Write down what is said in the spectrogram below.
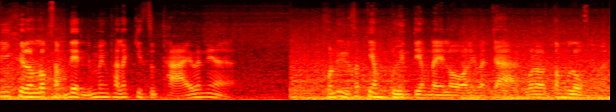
นี่คือเรารบสำเร็จหรือแม่งภารกิจสุดท้ายวะเนี่ย คนอื่นเขาเตรียมปืนเตรียมอะไรรอเลยวะจ่าว่าเราต้องลงอะ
